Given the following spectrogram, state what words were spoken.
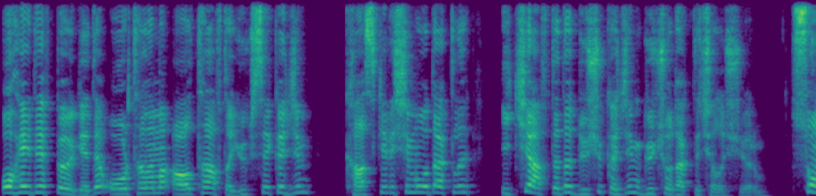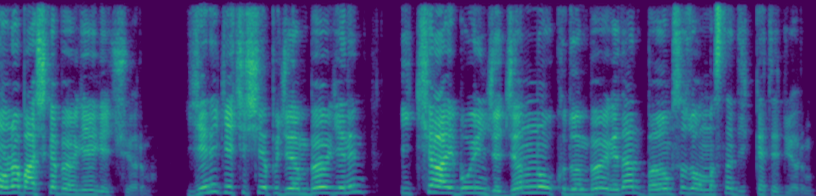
O hedef bölgede ortalama 6 hafta yüksek hacim, kas gelişimi odaklı, 2 haftada düşük hacim güç odaklı çalışıyorum. Sonra başka bölgeye geçiyorum. Yeni geçiş yapacağım bölgenin 2 ay boyunca canını okuduğum bölgeden bağımsız olmasına dikkat ediyorum.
